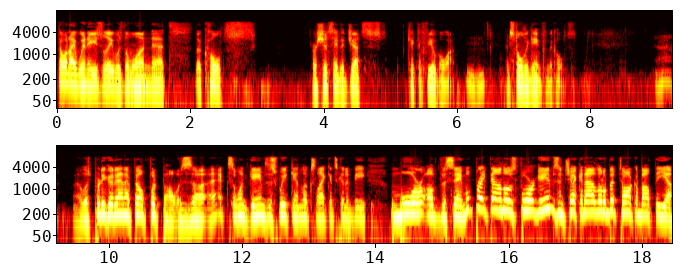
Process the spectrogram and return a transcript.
thought I win easily was Mm-hmm. the one that the Colts, or should say the Jets, kicked a field goal on Mhm. and stole the game from the Colts. It was pretty good NFL football. It was uh, excellent games this weekend. Looks like it's going to be more of the same. We'll break down those four games and check it out a little bit. Talk about the uh,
